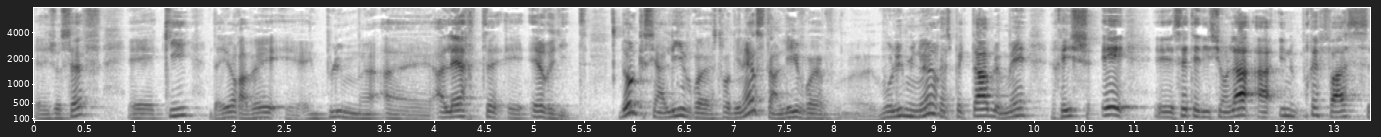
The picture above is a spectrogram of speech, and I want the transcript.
et Joseph, qui d'ailleurs avait une plume euh, alerte et érudite. Donc c'est un livre extraordinaire, c'est un livre euh, volumineux, respectable, mais riche. Et, cette édition-là a une préface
